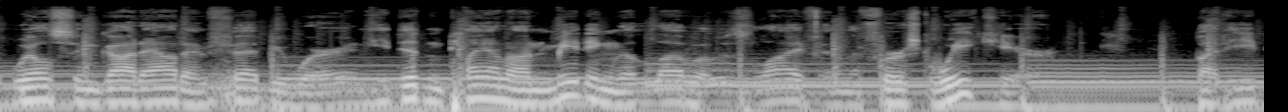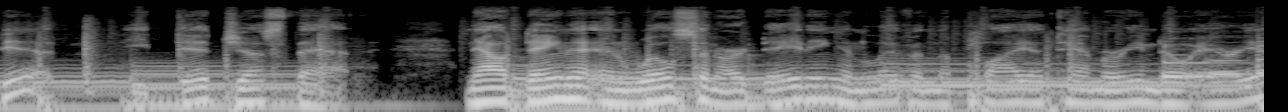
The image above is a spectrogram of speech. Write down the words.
Wilson got out in February and he didn't plan on meeting the love of his life in the first week here. But he did. He did just that. Now Dana and Wilson are dating and live in the Playa Tamarindo area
